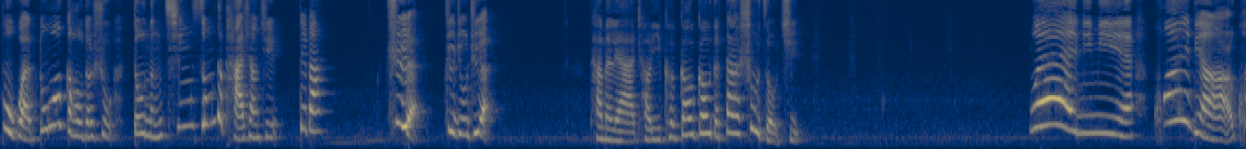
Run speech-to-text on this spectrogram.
不管多高的树都能轻松的爬上去，对吧？去，去就去。他们俩朝一棵高高的大树走去。喂，咪咪，快点儿，快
